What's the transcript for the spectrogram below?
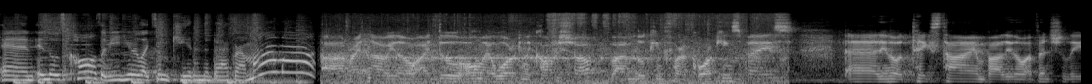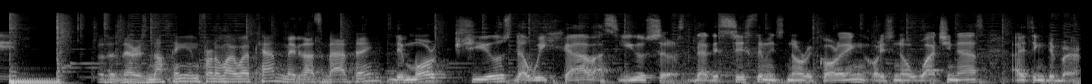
And in those calls, if you hear like some kid in the background, mama! Uh, right now, you know, I do all my work in a coffee shop, but I'm looking for a co-working space. And, you know, it takes time, but, you know, eventually... That there is nothing in front of my webcam, maybe that's a bad thing. The more cues that we have as users that the system is not recording or is not watching us, I think the better.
